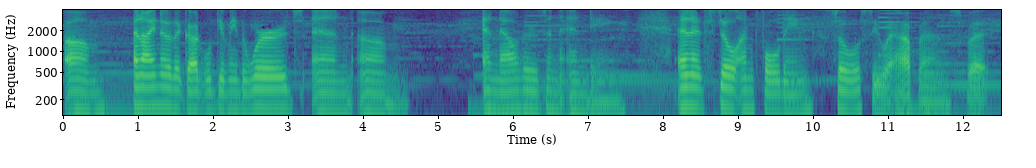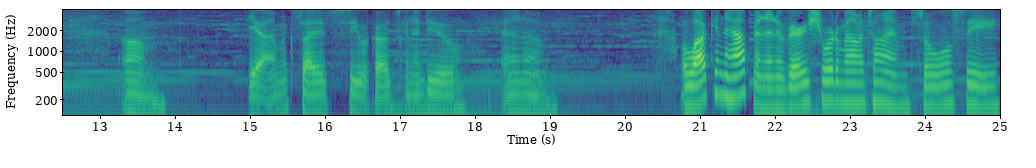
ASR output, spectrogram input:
um, and I know that God will give me the words, and um, and now there's an ending, and it's still unfolding. So we'll see what happens, but. Um, yeah, I'm excited to see what God's gonna do, and um, a lot can happen in a very short amount of time. So we'll see.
